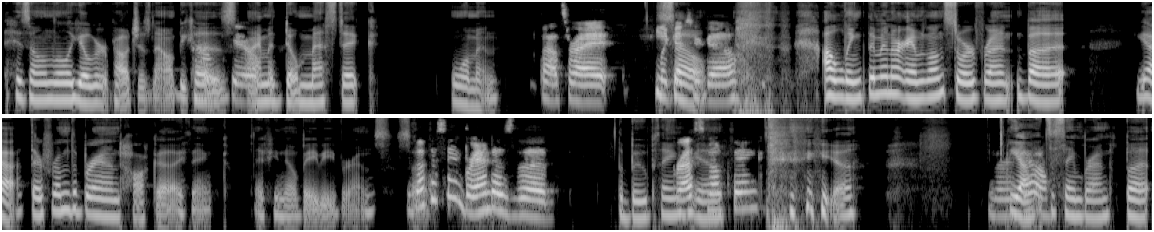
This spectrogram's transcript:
his own little yogurt pouches now because cute. I'm a domestic woman. that's right. Look at So- you go. I'll link them in our Amazon storefront, but yeah, they're from the brand Hakaa, I think, if you know baby brands. So Is that the same brand as the the boob thing? breast yeah. milk thing? yeah. There Yeah, it's the same brand, but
